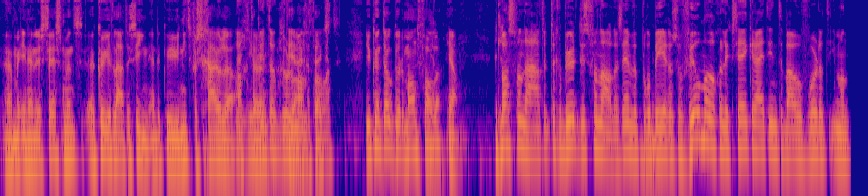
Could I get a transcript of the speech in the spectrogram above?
Eh, maar in een assessment eh, kun je het laten zien. En dan kun je je niet verschuilen je achter, kunt ook door je de eigen mand tekst. Je kunt ook door de mand vallen, ja. Bas van de Hatert, er gebeurt dus van alles. En we proberen zoveel mogelijk zekerheid in te bouwen... voordat iemand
